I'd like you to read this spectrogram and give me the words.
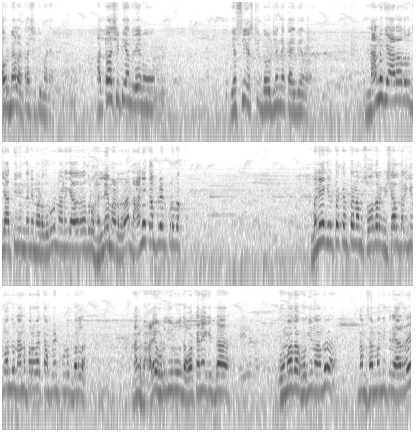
ಅವ್ರ ಮೇಲೆ ಅಟ್ರಾಸಿಟಿ ಮಾಡ್ಯಾರ. ಅಟ್ರಾಸಿಟಿ ಅಂದ್ರೆ ಏನು? ಎಸ್ ಸಿ ಎಸ್ ಟಿ ದೌರ್ಜನ್ಯ ಕಾಯ್ದೆ ಅದ. ನನಗೆ ಯಾರಾದರೂ ಜಾತಿ ನಿಂದನೆ ಮಾಡಿದ್ರು, ನನಗೆ ಯಾರಾದರೂ ಹಲ್ಲೆ ಮಾಡಿದ್ರೆ ನಾನೇ ಕಂಪ್ಲೇಂಟ್ ಕೊಡಬೇಕು. ಮನೆಯಾಗಿರ್ತಕ್ಕಂಥ ನಮ್ಮ ಸೋದರ ವಿಶಾಲ್ ದರ್ಗಿ ಬಂದು ನನ್ನ ಪರವಾಗಿ ಕಂಪ್ಲೇಂಟ್ ಕೊಡೋಕೆ ಬರಲ್ಲ. ನಂಗೆ ಭಾಳ ಹುಡುಗಿರು ದವಾಖಾನೆಯಾಗಿದ್ದ ಕೋಮಾದಾಗ ಹೋಗಿದ ಅಂದ್ರೆ ನಮ್ಮ ಸಂಬಂಧಿಕರು ಯಾರೇ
